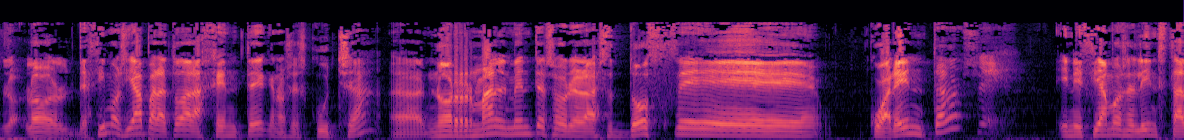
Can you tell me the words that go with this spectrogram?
Lo, lo decimos ya para toda la gente que nos escucha. eh, normalmente sobre las 12.40 Sí. iniciamos el Insta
